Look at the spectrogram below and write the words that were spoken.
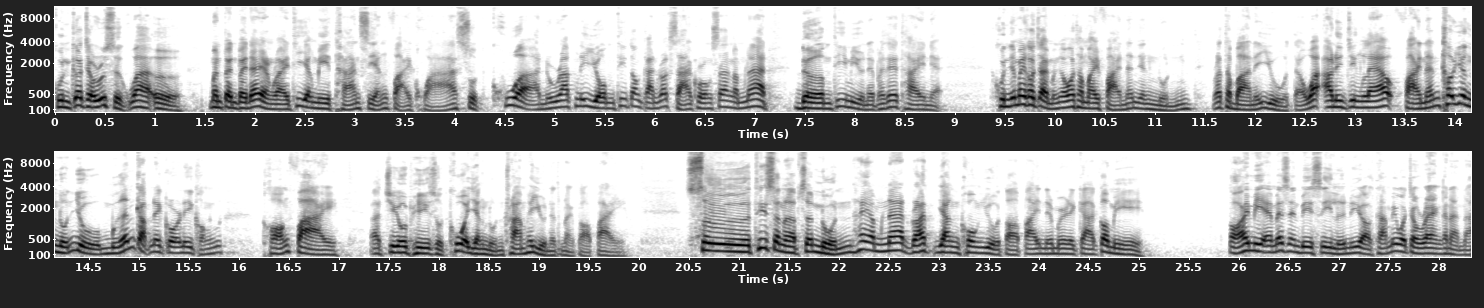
คุณก็จะรู้สึกว่า เออ มันเป็นไปได้อย่างไรที่ยังมีฐานเสียงฝ่ายขวา สุดขั้วอนุรักษ์นิยมที่ต้องการรักษาโครงสร้างอำนาจเดิมที่มีอยู่ในประเทศไทยเนี่ย คุณยังไม่เข้าใจเหมือนกันว่าทำไมฝ่ายนั้นยังหนุนรัฐบาลนี้อยู่ แต่ว่าเอาจริงๆ แล้วฝ่ายนั้นเขายังหนุนอยู่เหมือนกับในกรณีของของฝ่ายเอ่อ GOP สุดขั้วยังหนุนทรัมป์ให้อยู่ในตำแหน่งต่อไป สื่อที่สนับสนุนให้อำนาจรัฐยังคงอยู่ต่อไปในอเมริกาก็มี ต่อให้มี MSNBC หรือ New York Times ไม่ว่าจะแรงขนาดไหน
